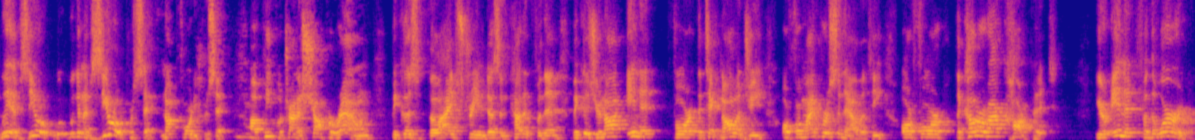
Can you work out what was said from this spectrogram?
we have zero. We're going to have zero percent, not forty percent, mm-hmm. of people trying to shop around because the live stream doesn't cut it for them because you're not in it for the technology or for my personality or for the color of our carpet you're in it for the word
